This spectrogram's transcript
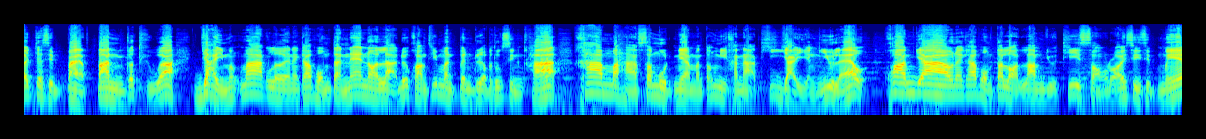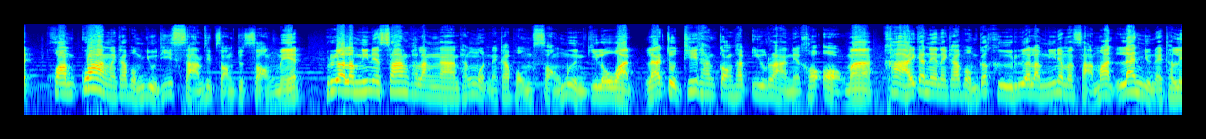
41,978 ตัน ก็ถือว่าใหญ่มากๆเลยนะครับผมแต่แน่นอนละด้วยความที่มันเป็นเรือบรรทุกสินค้า ข้ามมหาสมุทรเนี่ยมันต้องมีขนาดที่ใหญ่อย่างนี้อยู่แล้ว ความยาวนะครับผมตลอดลำอยู่ที่ 240 เมตร ความกว้างนะครับผมอยู่ที่ 32.2เมตร เรือลำนี้เนี่ยสร้างพลังงานทั้งหมดนะครับผม 20,000 กิโลวัตต์ และจุดที่ทางกองทัพอิหร่านเนี่ยเขาออกมา ขายกันเนี่ยนะครับผมก็คือเรือลำนี้เนี่ยมันสามารถแล่นอยู่ในทะเล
